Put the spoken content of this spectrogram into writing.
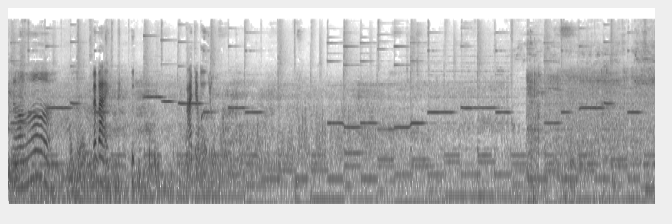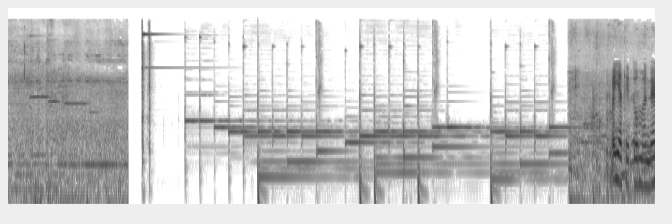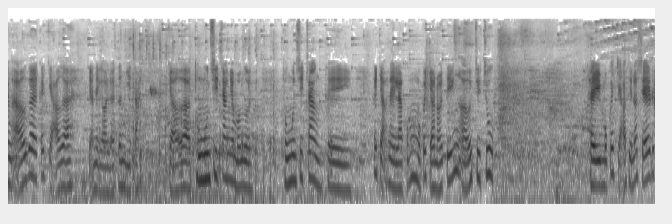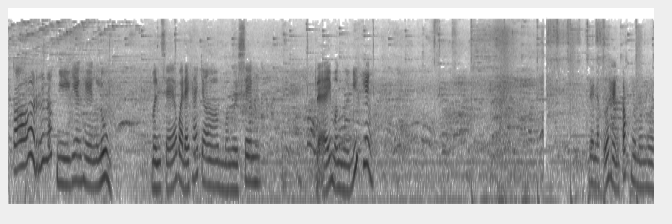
đó. Bye bye. À chào bự bây giờ thì tụi mình đang ở cái, cái chợ à, chợ này gọi là tên gì ta? Chợ à, Thung Mun Si Trăng nha mọi người. Thung Mun Si Trăng thì cái chợ này là cũng một cái chợ nổi tiếng ở Jeju. Thì một cái chợ thì nó sẽ có rất, rất nhiều gian hàng luôn. Mình sẽ quay đại khái cho mọi người xem để mọi người biết hen. Đây là cửa hàng tóc nha mọi người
